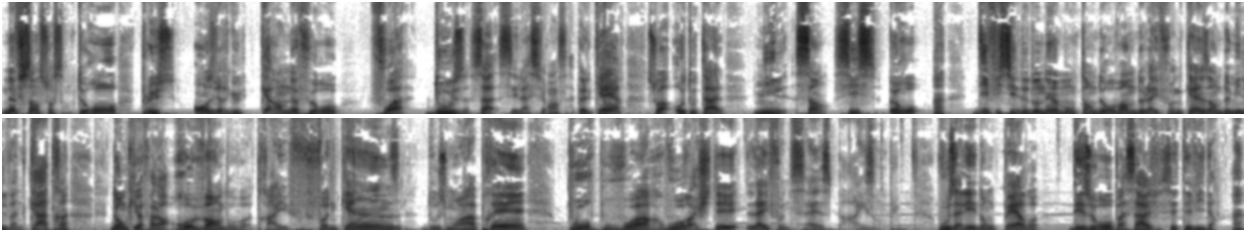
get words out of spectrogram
960 euros plus 11,49 euros fois 12, ça c'est l'assurance Apple Care, soit au total 1106 euros. hein. Difficile de donner un montant de revente de l'iPhone 15 en 2024. hein. Donc il va falloir revendre votre iPhone 15 12 mois après pour pouvoir vous racheter l'iPhone 16 par exemple. Vous allez donc perdre des euros au passage, c'est évident. hein.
